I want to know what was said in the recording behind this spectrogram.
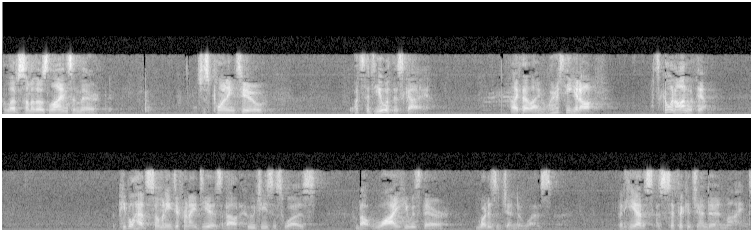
I love some of those lines in there. Just pointing to what's the deal with this guy? I like that line. Where does he get off? What's going on with him? People had so many different ideas about who Jesus was, about why he was there, what his agenda was. But he had a specific agenda in mind.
